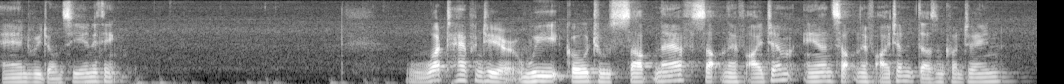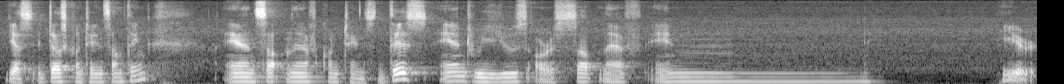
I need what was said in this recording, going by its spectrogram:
And we don't see anything. What happened here? We go to subnav, subnav item, and subnav item doesn't contain, yes, it does contain something. And subnav contains this, and we use our subnav in here.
